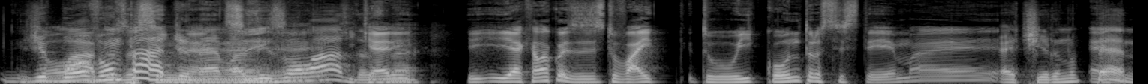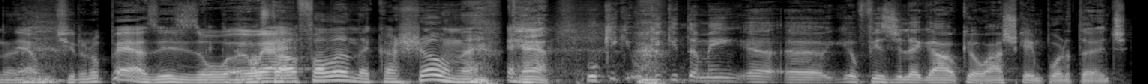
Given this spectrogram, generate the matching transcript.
de boa Isolados, vontade, assim, né? Mas Sim, é, isoladas, que querem- né? E, e é aquela coisa, às vezes tu vai, tu ir contra o sistema é, É tiro no pé, né? é um tiro no pé, às vezes. Ou, Como ou é, tava falando, é caixão, né? É. O que, o que, que também é, é, eu fiz de legal, que eu acho que é importante?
